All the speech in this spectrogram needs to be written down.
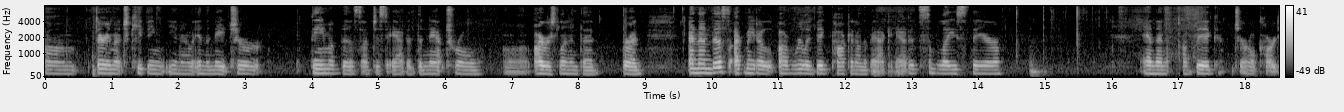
Um, very much keeping, you know, in the nature theme of this, I've just added the natural uh, Irish linen thread. thread. And then this, I've made a, a really big pocket on the back. Added some lace there. And then a big journal card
